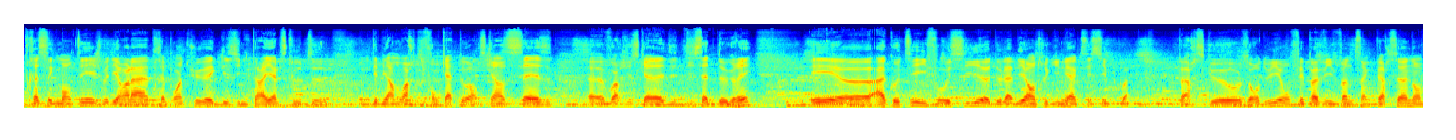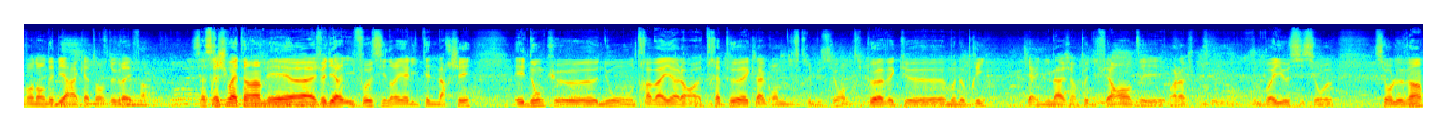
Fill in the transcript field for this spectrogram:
très segmentée, je veux dire voilà, très pointue avec des Imperial Stout, donc des bières noires qui font 14, 15, 16, voire jusqu'à 17 degrés. Et à côté, il faut aussi de la bière entre guillemets accessible. Quoi. Parce qu'aujourd'hui, on ne fait pas vivre 25 personnes en vendant des bières à 14 degrés. Enfin, ça serait chouette, hein, mais euh, je veux dire, il faut aussi une réalité de marché. Et donc, euh, nous, on travaille alors très peu avec la grande distribution, un petit peu avec euh, Monoprix, qui a une image un peu différente. Et voilà, je pense que vous le voyez aussi sur, sur le vin.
